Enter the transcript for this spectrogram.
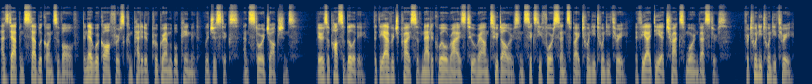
As dApp and stablecoins evolve, the network offers competitive programmable payment, logistics, and storage options. There is a possibility that the average price of Matic will rise to around $2.64 by 2023 if the idea attracts more investors. For 2023,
